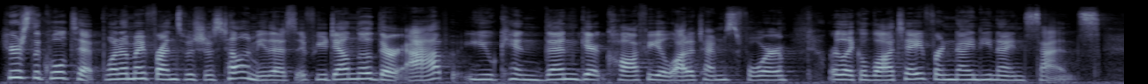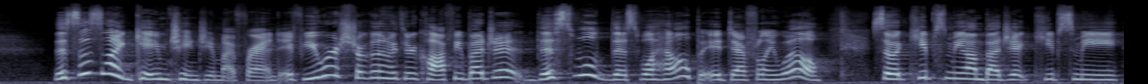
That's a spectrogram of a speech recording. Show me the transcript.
Here's the cool tip. One of my friends was just telling me this. If you download their app, you can then get coffee a lot of times for or like a latte for 99 cents. This is like game changing, my friend. If you are struggling with your coffee budget, this will this will help. It definitely will. So it keeps me on budget, keeps me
